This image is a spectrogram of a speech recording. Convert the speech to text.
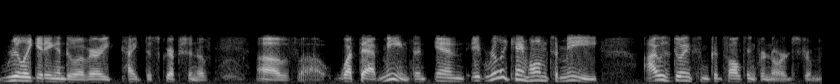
really getting into a very tight description of of uh, what that means, and and it really came home to me. I was doing some consulting for Nordstrom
